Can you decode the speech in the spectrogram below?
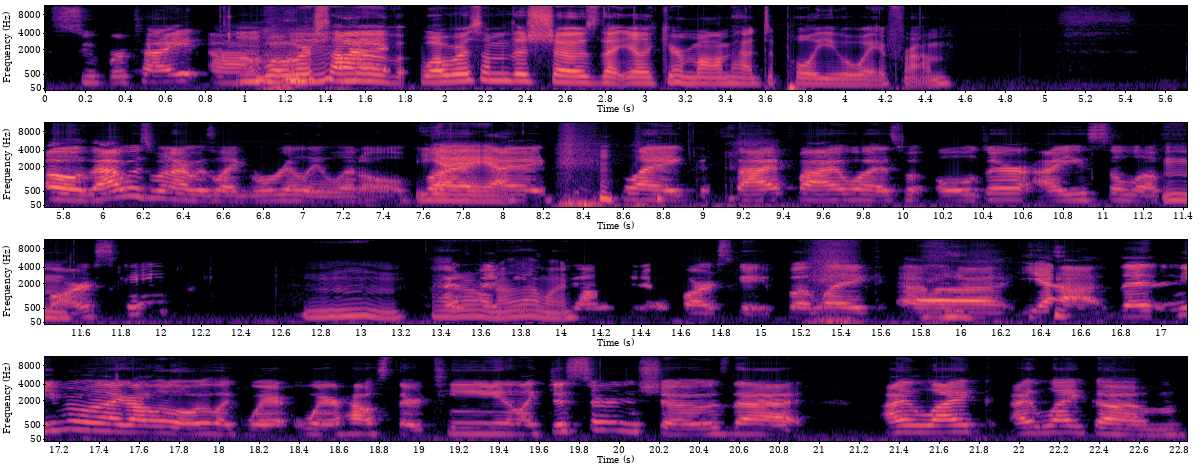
super tight. Um, What were some but- of what were some of the shows that you're like your mom had to pull you away from? Oh, that was when I was like really little. But Yeah, yeah, I, like sci-fi was but older. I used to love Mm. Farscape. Mm, I don't might know be that one. young to know Farscape, but like, uh, yeah. That and even when I got a little older, like Ware- Warehouse 13, and like just certain shows that I like. I like um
